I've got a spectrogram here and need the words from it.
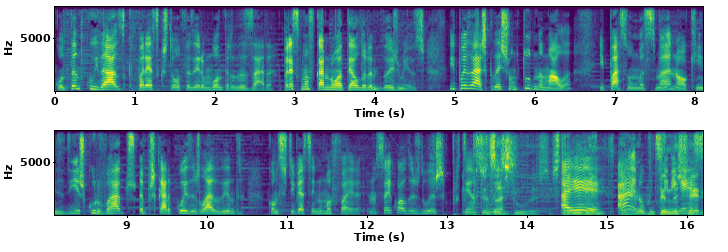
com tanto cuidado que parece que estão a fazer a montra da Zara. Parece que vão ficar no hotel durante dois meses. E depois acho que deixam tudo na mala e passam uma semana ou 15 dias curvados a pescar coisas lá dentro como se estivessem numa feira. Eu não sei qual das duas pertence. Pertence às duas. Ah, é? Ah, eu não conhecia depende das ninguém férias,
